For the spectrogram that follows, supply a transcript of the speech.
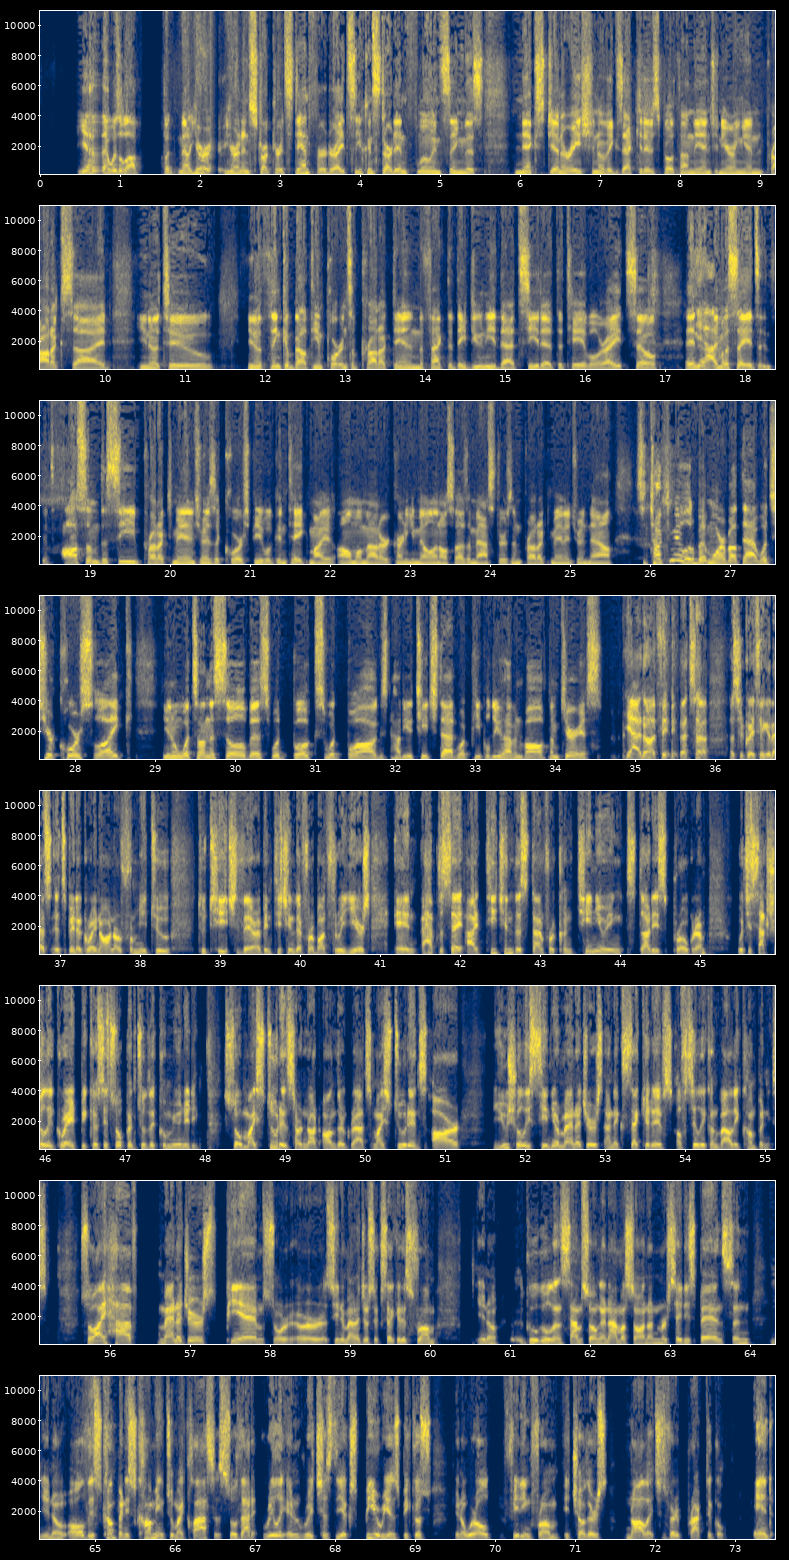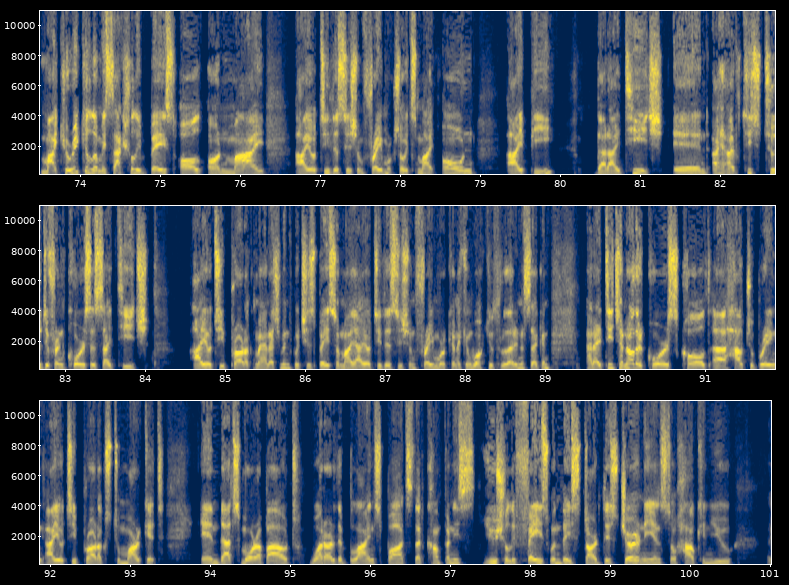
yeah that was a lot but now you're you're an instructor at Stanford, right? So you can start influencing this next generation of executives, both on the engineering and product side. You know, to you know think about the importance of product and the fact that they do need that seat at the table, right? So and yeah. I must say, it's it's awesome to see product management as a course people can take. My alma mater, Carnegie Mellon, also has a master's in product management now. So, talk to me a little bit more about that. What's your course like? You know, what's on the syllabus? What books? What blogs? How do you teach that? What people do you have involved? I'm curious. Yeah, no, I think that's a that's a great thing, and that's it's been a great honor for me to to teach there. I've been teaching there for about three years, and I have to say, I teach in the Stanford Continuing Studies program, which is actually great because it's open to the community. So my students are not undergrads; my students are usually senior managers and executives of Silicon Valley companies. So I have managers, PMs, or, or senior managers, executives from you know google and samsung and amazon and mercedes benz and you know all these companies coming to my classes. So that really enriches the experience because you know we're all feeding from each other's knowledge. It's very practical. And my curriculum is actually based all on my iot decision framework. So it's my own ip that i teach. And i have teach two different courses. I teach IoT product management, which is based on my IoT decision framework, and I can walk you through that in a second. And I teach another course called uh, How to Bring IoT Products to Market. And that's more about what are the blind spots that companies usually face when they start this journey. And so, how can you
